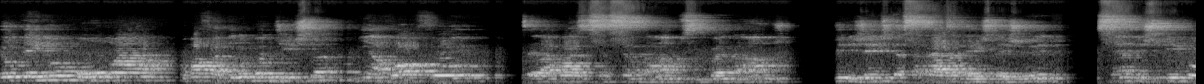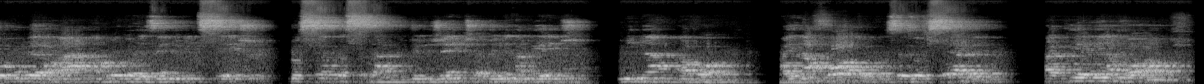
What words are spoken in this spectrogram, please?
Eu tenho uma, uma família umbandista, minha avó foi, sei lá, quase 60 anos, 50 anos, dirigente dessa casa que aí está escrito, Centro Espírita Rumbeiromar, na rua do Resende 26, no centro da cidade. Dirigente Adelina Reis, minha avó. Aí na foto, vocês observem, aqui é minha avó,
